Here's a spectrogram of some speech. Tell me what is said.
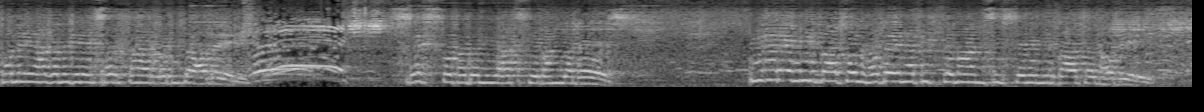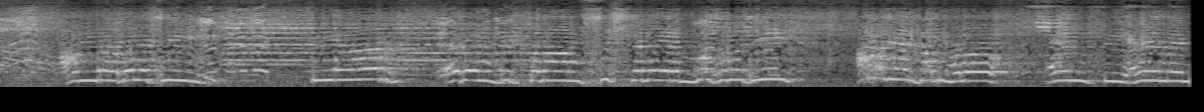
মাধ্যমে আগামী দিনে সরকার গঠিত হবে। শেষ কথা বলি আজকে বাংলাদেশ। পিয়ারে নির্বাচন হবে না বিদ্যমান সিস্টেমে নির্বাচন হবে। আমরা বলেছি পিয়ার এবং বিদ্যমান সিস্টেমের মাঝামাঝি আমাদের দাবি হল MP M M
